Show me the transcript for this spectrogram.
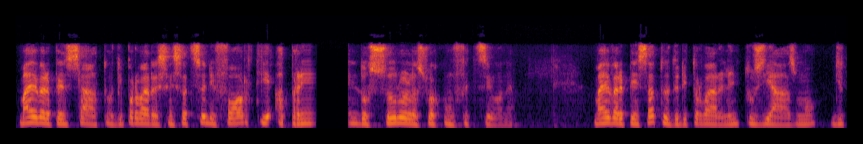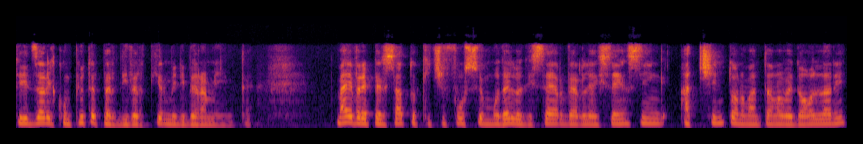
Mai avrei pensato di provare sensazioni forti aprendo solo la sua confezione. Mai avrei pensato di ritrovare l'entusiasmo di utilizzare il computer per divertirmi liberamente Mai avrei pensato che ci fosse un modello di server licensing a 199 dollari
